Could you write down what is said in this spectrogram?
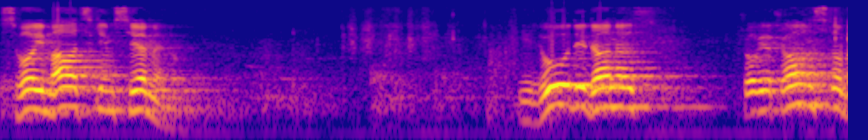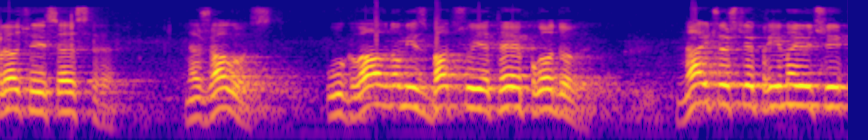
svojim adskim sjemenom. I ljudi danas, čovječanstvo, braće i sestre, nažalost, uglavnom izbacuje te plodove, najčešće primajući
